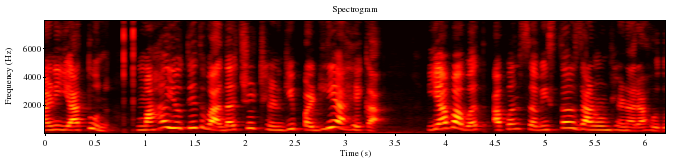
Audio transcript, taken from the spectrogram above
आणि यातून महायुतीत वादाची ठिणगी पडली आहे का? याबाबत आपण सविस्तर जाणून घेणार आहोत.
